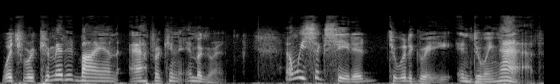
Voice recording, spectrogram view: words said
which were committed by an African immigrant and we succeeded, to a degree, in doing that.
